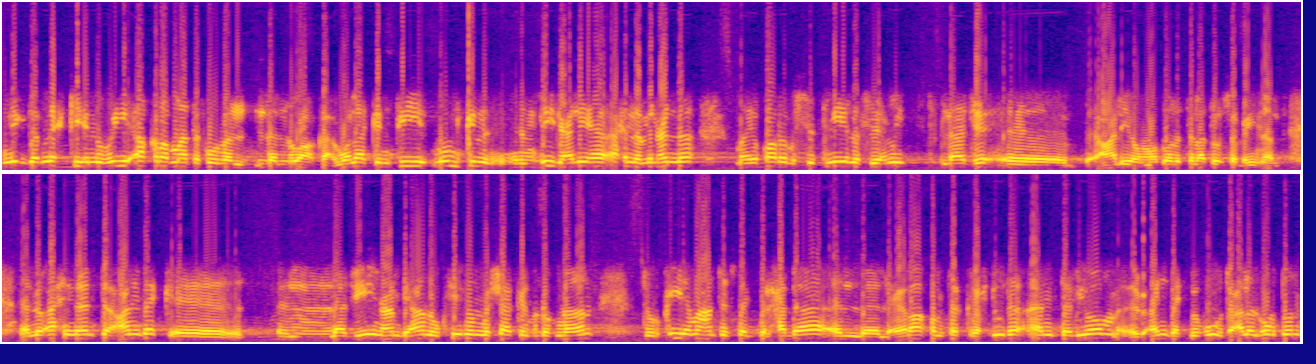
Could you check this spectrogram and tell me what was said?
بنقدر نحكي إنه هي أقرب ما تكون لل- للواقع ولكن في ممكن نزيد عليها إحنا من عندنا ما يقارب 600 ل 700 لاجئ آه، عليهم هذول 73 ألف. لأنه إحنا أنت عندك آه، اللاجئين عم بيعانوا كثير من مشاكل بلبنان. تركيا ما عم تستقبل حدا ال- العراق مسكر حدودها. أنت اليوم عندك بفوت على الأردن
